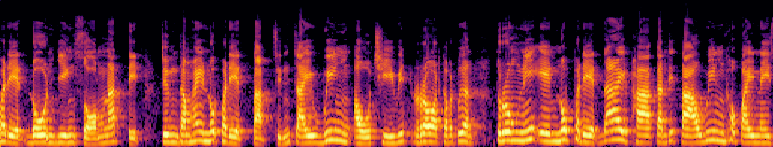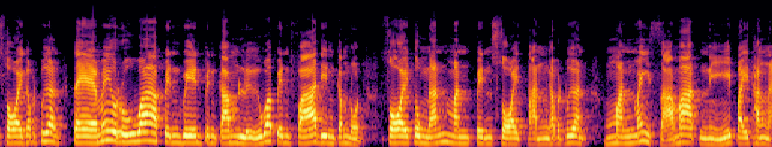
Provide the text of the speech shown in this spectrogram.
พเดชโดนยิงสองนัดติดจึงทำให้นพเดชตัดสินใจวิ่งเอาชีวิตรอดครับเพื่อนๆ ตรงนี้เองนพเดชได้พากันทิตาวิ่งเข้าไปในซอยครับเพื่อนๆ แต่ไม่รู้ว่าเป็นเวรเป็นกรรมหรือว่าเป็นฟ้าดินกำหนด ซอยตรงนั้นมันเป็นซอยตันครับเพื่อนๆมันไม่สามารถหนีไปทางไหน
